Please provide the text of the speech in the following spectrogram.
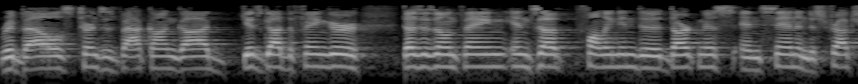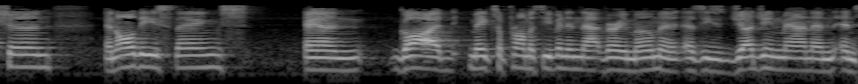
rebels, turns his back on God, gives God the finger, does his own thing, ends up falling into darkness and sin and destruction and all these things. And God makes a promise even in that very moment as he's judging man and, and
